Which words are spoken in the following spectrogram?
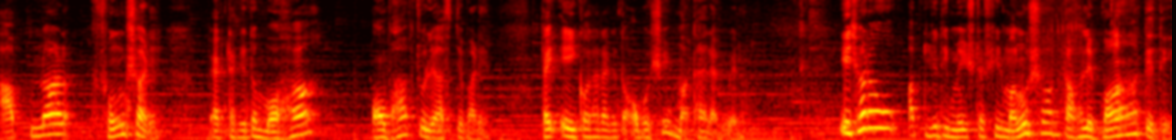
আপনার সংসারে একটা কিন্তু মহা অভাব চলে আসতে পারে। তাই এই কথাটা কিন্তু অবশ্যই মাথায় রাখবেন। এছাড়াও আপনি যদি মেষ রাশির মানুষ হন, তাহলে বাঁ হাতেতে,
